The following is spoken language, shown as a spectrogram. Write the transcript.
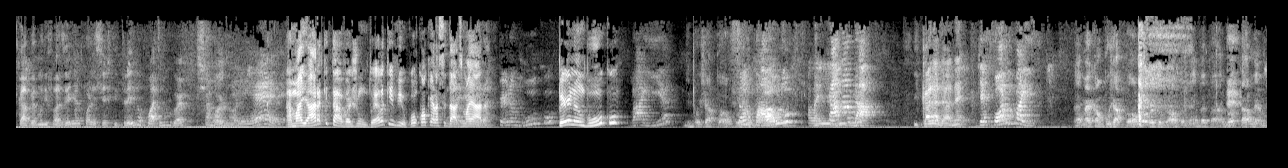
acabamos de fazer e apareceu acho que três ou quatro lugares que chamaram nós. É. A Maiara que tava junto, ela que viu. Qual, qual que era as cidades, Maiara? Pernambuco, Pernambuco. Bahia, Depois Japão, São Paulo, Canadá, E Canadá, né? que é fora do país. Vai marcar um pro Japão, Portugal também, vai pra lotar mesmo.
